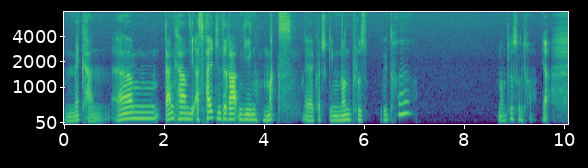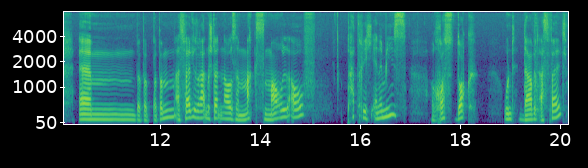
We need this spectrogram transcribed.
meckern. Ähm, dann kamen die Asphaltliteraten gegen Max, äh, Quatsch, gegen Non Plus Ultra? Non Plus Ultra, ja. Ähm, Asphaltliteraten bestanden aus Max Maul auf, Patrick Enemies, Rostock und David Asphalt.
